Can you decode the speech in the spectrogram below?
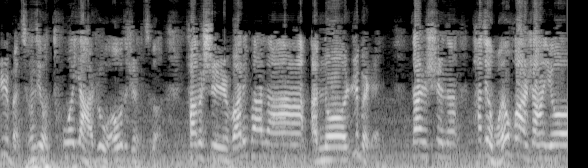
日本曾经有脱亚入欧的政策，他们是瓦里巴拉啊诺日本人。但是呢，他在文化上有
